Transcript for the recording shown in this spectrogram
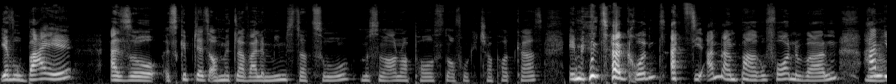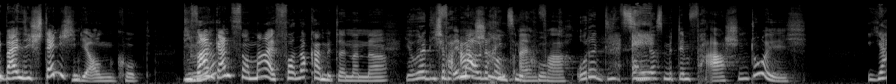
Ja, wobei, also es gibt jetzt auch mittlerweile Memes dazu, müssen wir auch noch posten auf Wokicha Podcast. Im Hintergrund, als die anderen Paare vorne waren, haben die beiden sich ständig in die Augen geguckt. Die waren ganz normal, voll locker miteinander. Ja, oder die ich verarschen immer uns einfach. Oder die ziehen Ey. das mit dem Verarschen durch. Ja,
